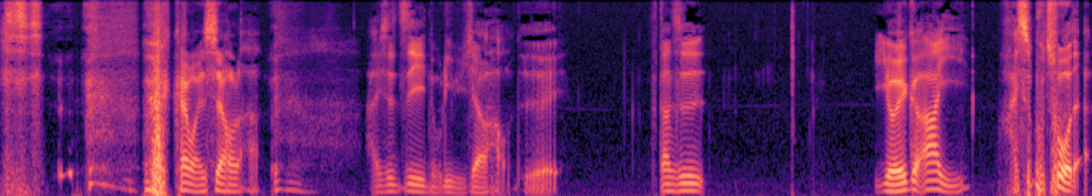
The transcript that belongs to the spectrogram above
开玩笑啦，还是自己努力比较好，对不对？但是有一个阿姨还是不错的。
